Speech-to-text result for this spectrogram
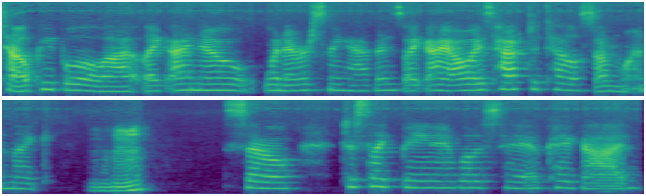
tell people a lot. Like I know whenever something happens, like I always have to tell someone. Like hmm so just like being able to say, okay, God,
